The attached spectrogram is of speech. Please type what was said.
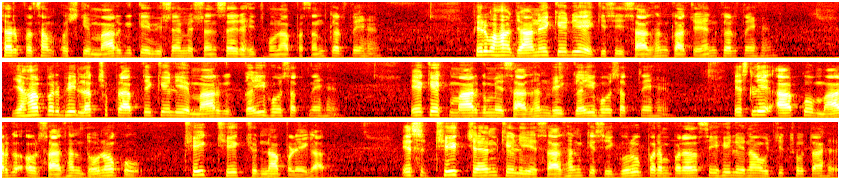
सर्वप्रथम उसके मार्ग के विषय में संशय रहित होना पसंद करते हैं, फिर वहाँ जाने के लिए किसी साधन का चयन करते हैं। यहाँ पर भी लक्ष्य प्राप्ति के लिए मार्ग कई हो सकते हैं। एक एक मार्ग में साधन भी कई हो सकते हैं। इसलिए आपको मार्ग और साधन दोनों को ठीक ठीक चुनना पड़ेगा। इस ठीक चयन के लिए साधन किसी गुरु परंपरा से ही लेना उचित होता है।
